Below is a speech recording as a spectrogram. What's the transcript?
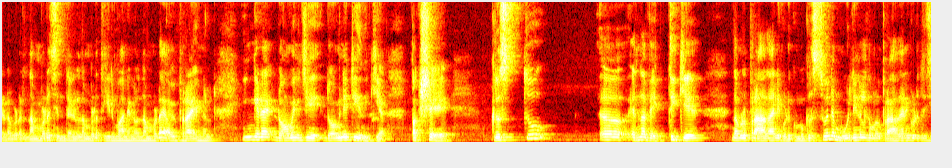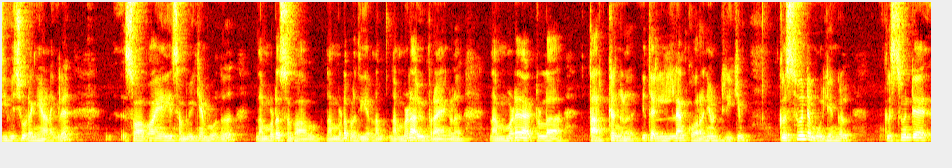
ഇടപെടൽ നമ്മുടെ ചിന്തകൾ നമ്മുടെ തീരുമാനങ്ങൾ നമ്മുടെ അഭിപ്രായങ്ങൾ ഇങ്ങനെ ഡോമിനേറ്റ് ചെയ്ത് ഡോമിനേറ്റ് ചെയ്ത് നിൽക്കുക. പക്ഷേ ക്രിസ്തു എന്ന വ്യക്തിക്ക് നമ്മൾ പ്രാധാന്യം കൊടുക്കുമ്പോൾ ക്രിസ്തുവിന്റെ മൂല്യങ്ങൾക്ക് നമ്മൾ പ്രാധാന്യം കൊടുത്ത് ജീവിച്ചു തുടങ്ങുകയാണെങ്കിൽ സ്വാഭാവികമായി സംഭവിക്കാൻ പോകുന്നത് നമ്മുടെ സ്വഭാവം നമ്മുടെ പ്രതികരണം നമ്മുടെ അഭിപ്രായങ്ങൾ നമ്മുടേതായിട്ടുള്ള തർക്കങ്ങൾ ഇതെല്ലാം കുറഞ്ഞുകൊണ്ടിരിക്കും. ക്രിസ്തുവിന്റെ മൂല്യങ്ങൾ ക്രിസ്തുവിന്റെ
